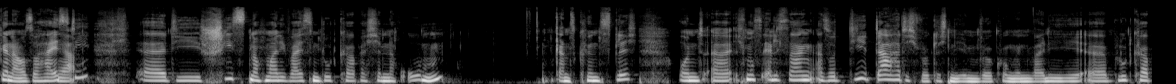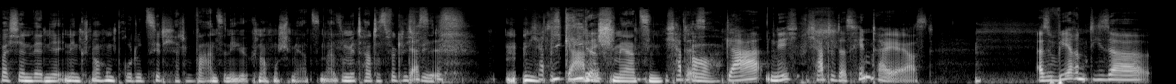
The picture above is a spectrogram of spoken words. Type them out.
Genau, so heißt Ja. die. Äh, die schießt nochmal die weißen Blutkörperchen nach oben. Ganz künstlich. Und äh, ich muss ehrlich sagen, also die, da hatte ich wirklich Nebenwirkungen, weil die äh, Blutkörperchen werden ja in den Knochen produziert. Ich hatte wahnsinnige Knochenschmerzen. Also mir tat das wirklich Das weh. ist. Ich hatte Die es gar nicht. Gliederschmerzen. Ich hatte Oh. es gar nicht. Ich hatte das hinterher erst. Also während dieser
